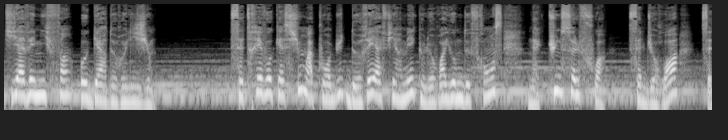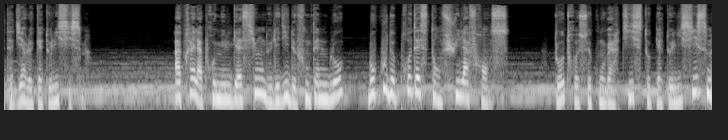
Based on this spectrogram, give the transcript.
qui avait mis fin aux guerres de religion. Cette révocation a pour but de réaffirmer que le royaume de France n'a qu'une seule foi, celle du roi, c'est-à-dire le catholicisme. Après la promulgation de l'édit de Fontainebleau, beaucoup de protestants fuient la France. D'autres se convertissent au catholicisme,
